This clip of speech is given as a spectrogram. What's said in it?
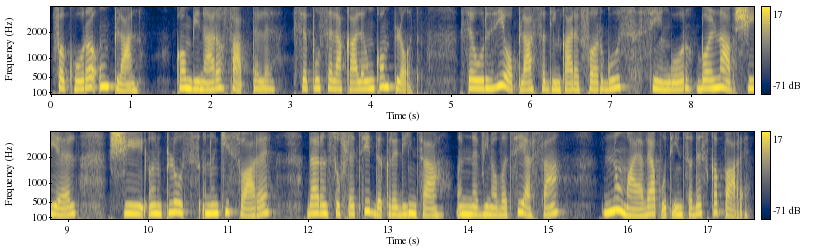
făcură un plan, combinară faptele, se puse la cale un complot. Se urzi o plasă din care Fergus, singur, bolnav și el, și în plus în închisoare, dar însuflețit de credința în nevinovăția sa, nu mai avea putință de scăpare.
